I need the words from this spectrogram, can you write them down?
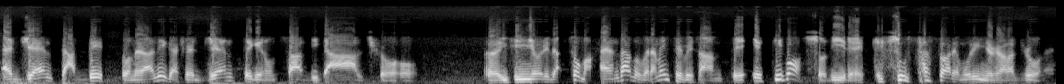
È gente, ha detto nella Lega c'è gente che non sa di calcio, eh, i signori da... insomma è andato veramente pesante e ti posso dire che su sta storia Mourinho c'ha ragione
